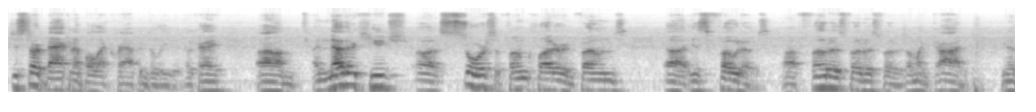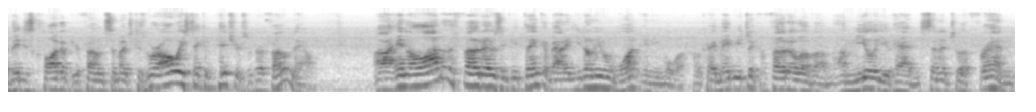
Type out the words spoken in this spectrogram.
Just start backing up all that crap and delete it okay? Um, another huge uh, source of phone clutter and phones uh, is photos. Uh, photos photos photos. Oh my god. You know they just clog up your phone so much because we're always taking pictures with our phone now. Uh, and a lot of the photos if you think about it you don't even want anymore okay? Maybe you took a photo of a, a meal you had and sent it to a friend.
